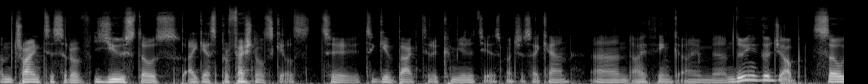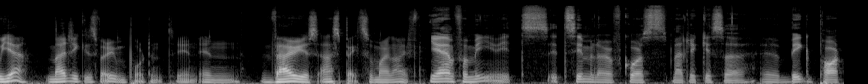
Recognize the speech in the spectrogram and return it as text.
I'm trying to sort of use those, I guess, professional skills to to give back to the community as much as I can, and I think I'm I'm doing a good job. So yeah, magic is very important in in various aspects of my life. Yeah, and for me, it's it's similar. Of course, magic is a, a big part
